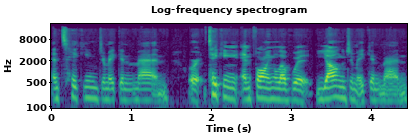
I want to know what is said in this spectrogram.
and taking Jamaican men or taking and falling in love with young Jamaican men,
